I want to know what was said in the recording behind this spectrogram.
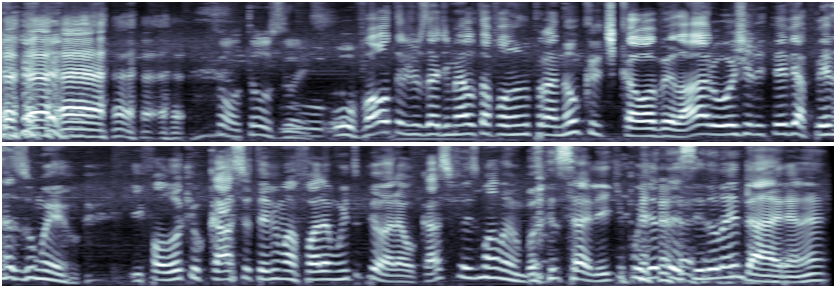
faltou os dois. O, o Walter José de Mello tá falando para não criticar o Avelar, hoje ele teve apenas um erro. E falou que o Cássio teve uma falha muito pior. É, o Cássio fez uma lambança ali que podia ter sido lendária, né?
